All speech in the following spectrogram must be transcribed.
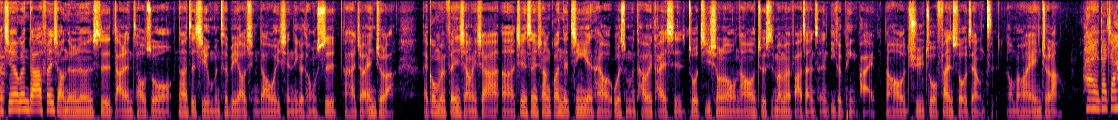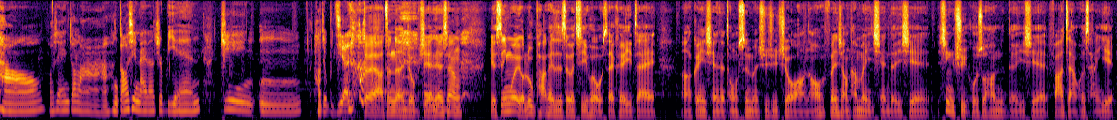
那今天要跟大家分享的呢是达人操作、那这期我们特别邀请到我以前的一个同事，那她叫 Angela，来跟我们分享一下呃健身相关的经验，还有为什么他会开始做鸡胸肉，然后就是慢慢发展成一个品牌，然后去做贩售这样子。那我们欢迎 Angela。嗨，大家好，我是 Angela，很高兴来到这边。Jean，嗯，好久不见。对啊，真的很久不见。因为像也是因为有录 podcast 这个机会，我才可以在呃跟以前的同事们叙叙旧啊，然后分享他们以前的一些兴趣，或者说他们的一些发展或产业。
